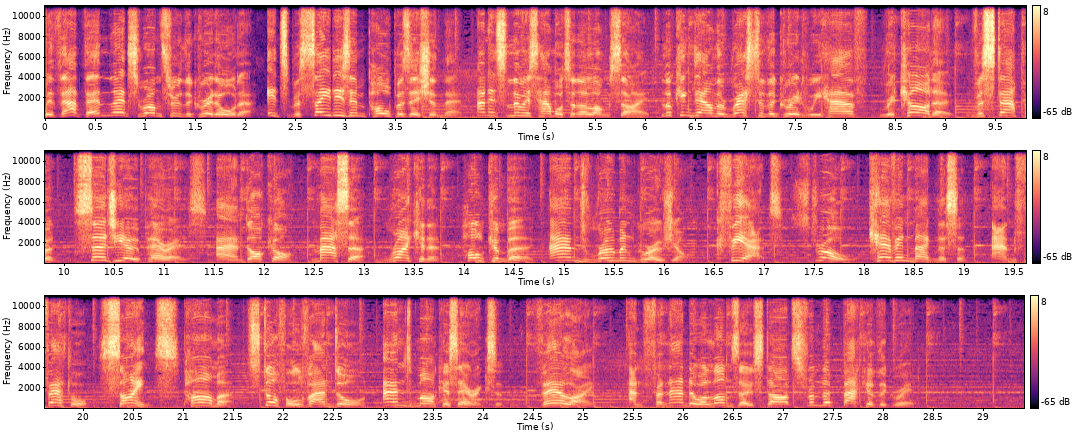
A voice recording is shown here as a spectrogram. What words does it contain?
With that then, let's run through the grid order. It's Mercedes in pole position then, and it's Lewis Hamilton alongside. Looking down the rest of the grid we have Ricciardo, Verstappen, Sergio Perez, and Ocon, Massa, Raikkonen, Hulkenberg, and Romain Grosjean. Kvyat, Stroll, Kevin Magnussen, and Vettel, Sainz, Palmer, Stoffel Vandoorne, and Marcus Ericsson. Wehrlein, and Fernando Alonso starts from the back of the grid.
